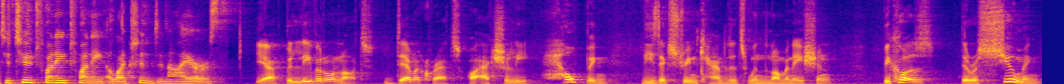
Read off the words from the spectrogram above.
to two 2020 election deniers. Yeah, believe it or not, Democrats are actually helping these extreme candidates win the nomination because they're assuming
